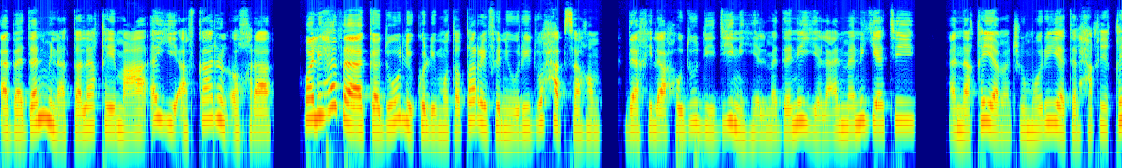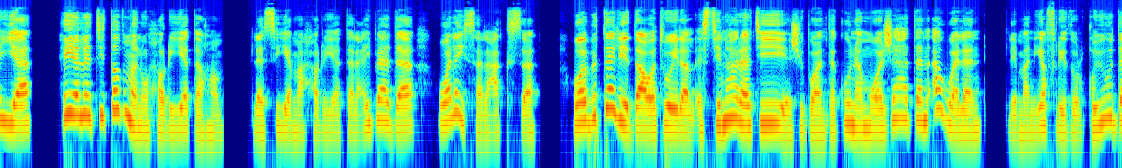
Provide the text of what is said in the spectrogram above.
ابدا من التلاقي مع أي أفكار أخرى. ولهذا أكدوا لكل متطرف يريد حبسهم داخل حدود دينه المدني العلمانية أن قيم الجمهورية الحقيقية هي التي تضمن حريتهم. لا سيما حرية العبادة وليس العكس. وبالتالي الدعوة إلى الاستنارة يجب أن تكون موجهه اولا لمن يفرض القيود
